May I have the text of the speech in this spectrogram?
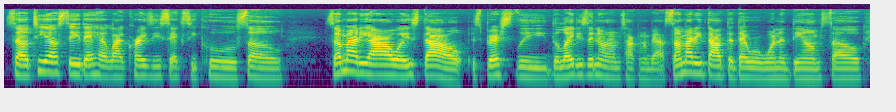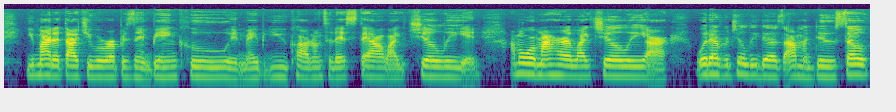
So, TLC, they had like crazy, sexy, cool. So, somebody I always thought, especially the ladies, they know what I'm talking about. Somebody thought that they were one of them. So you might have thought you would represent being cool and maybe you caught onto that style like Chilli and I'm gonna wear my hair like Chilli or whatever Chilli does, I'm gonna do. So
